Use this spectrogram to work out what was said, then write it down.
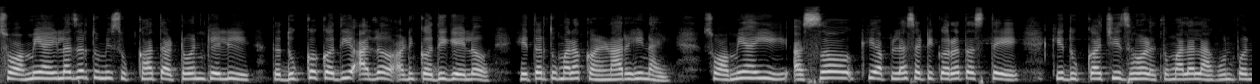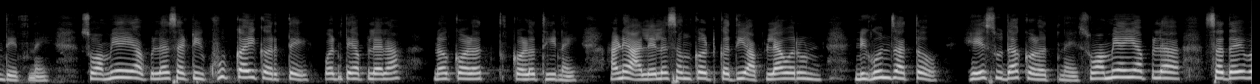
स्वामी आईला जर तुम्ही सुखात आठवण केली तर दुःख कधी आलं आणि कधी गेलं हे तर तुम्हाला कळणारही नाही. स्वामी आई असं की आपल्यासाठी करत असते की दुःखाची झळ तुम्हाला लागून पण देत नाही. स्वामी आई आपल्यासाठी खूप काही करते पण ते आपल्याला न कळत कळतही नाही. आणि आलेलं संकट कधी आपल्यावरून निघून जातं हे सुद्धा कळत नाही. स्वामी आई आपल्या सदैव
